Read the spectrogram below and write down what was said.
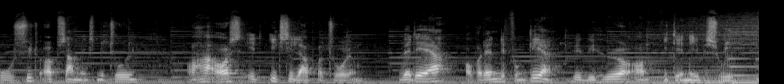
oocytopsamlingsmetoden og har også et ICSI-laboratorium. Hvad det er og hvordan det fungerer, vil vi høre om i denne episode.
